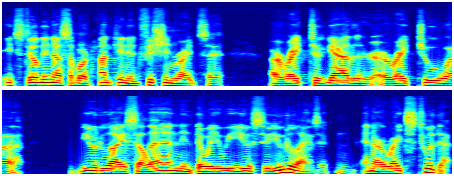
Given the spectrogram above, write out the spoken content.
instilled in us about hunting and fishing rights, a, our right to gather, a right to uh, utilize the land in the way we used to utilize it, and, our rights to that.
